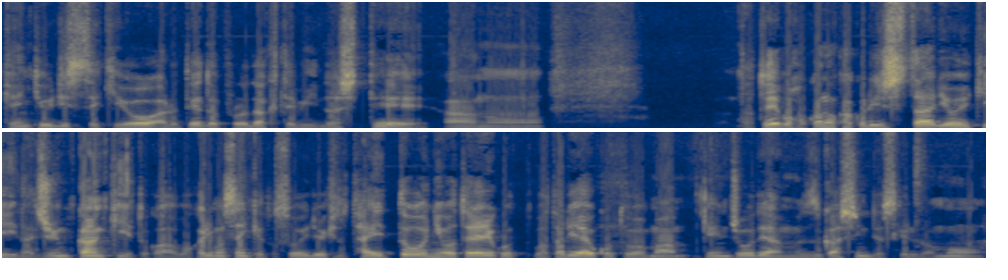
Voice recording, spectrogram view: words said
研究実績をある程度プロダクティブに出して、あの、例えば他の確立した領域、循環器とか分かりませんけど、そういう領域と対等に渡り合うこと渡り合うことは、まあ、現状では難しいんですけれども、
